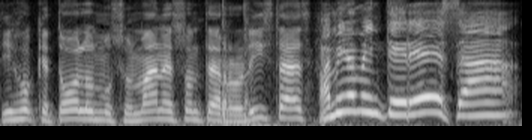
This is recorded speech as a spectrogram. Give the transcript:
dijo que todos los musulmanes son terroristas. A mí no me interesa,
